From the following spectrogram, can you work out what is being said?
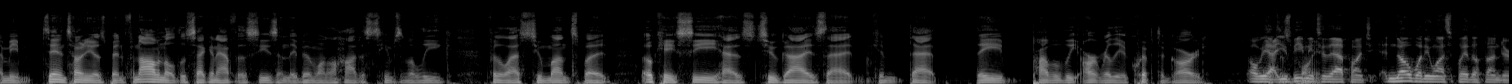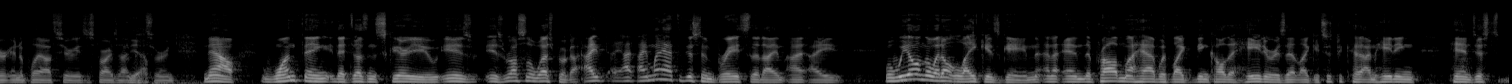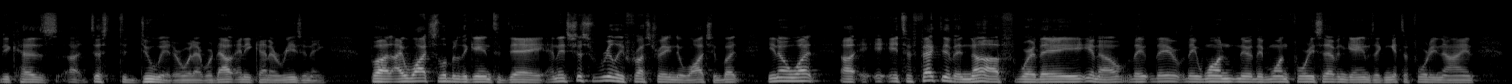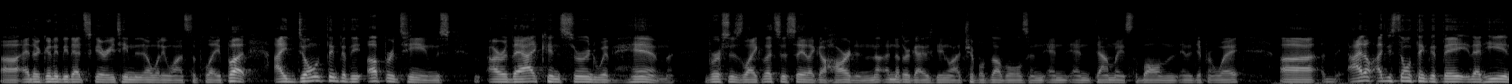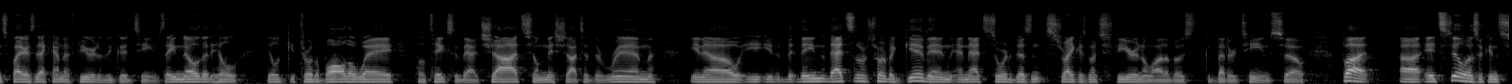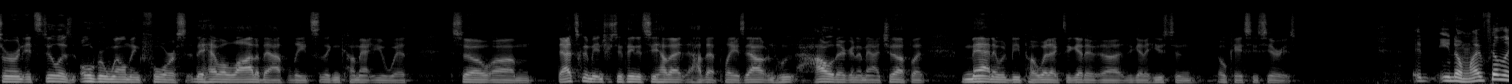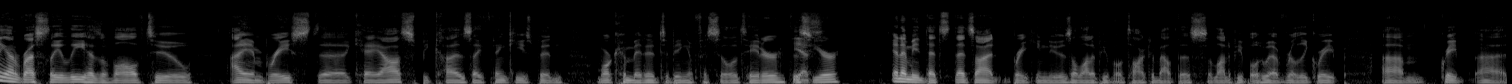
I mean, San Antonio's been phenomenal the second half of the season. They've been one of the hottest teams in the league for the last two months. But OKC has two guys that can that they probably aren't really equipped to guard. Oh yeah, you beat me to that punch. Nobody wants to play the Thunder in a playoff series, as far as I'm Yeah. concerned. Now, one thing that doesn't scare you is is Russell Westbrook. I I, I might have to just embrace that. I, I I well, we all know I don't like his game, and and the problem I have with like being called a hater is that like it's just because I'm hating him just because uh, just to do it or whatever without any kind of reasoning. But I watched a little bit of the game today, and it's just really frustrating to watch him. But you know what? Uh, it, it's effective enough where they, you know, they they they won. They've won 47 games. They can get to 49, uh, and they're going to be that scary team that nobody wants to play. But I don't think that the upper teams are that concerned with him versus like let's just say like a Harden, another guy who's getting a lot of triple doubles and, and, and dominates the ball in, in a different way. Uh, I don't. I just don't think that they that he inspires that kind of fear to the good teams. They know that he'll he'll throw the ball away. He'll take some bad shots. He'll miss shots at the rim. You know, he- they that's sort of a given, and that sort of doesn't strike as much fear in a lot of those better teams. So, but. Uh, it still is a concern. It still is overwhelming force. They have a lot of athletes that they can come at you with. So um, that's going to be an interesting thing to see how that how that plays out and who how they're going to match up. But man, it would be poetic to get a uh, to get a Houston OKC series. And, you know, my feeling on Russ lately has evolved to I embrace the chaos because I think he's been more committed to being a facilitator this Yes. year. And I mean that's that's not breaking news. A lot of people have talked about this. A lot of people who have really great, um, great uh,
